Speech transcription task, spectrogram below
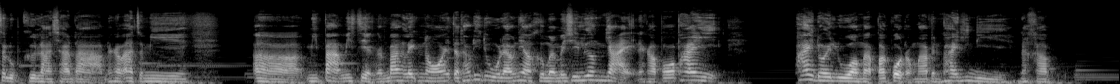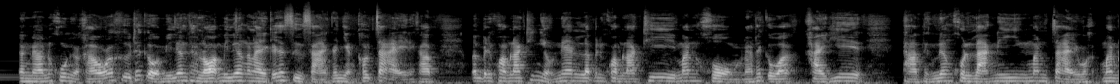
สรุปคือราชาดาบนะครับอาจจะมีมีปากมีเสียงกันบ้างเล็กน้อย แต่เท่าที่ดูแล้วเนี่ยคือมันไม่ใช่เรื่องใหญ่นะครับ เพราะว่าไพ่ไพ่โดยรวมอะปรากฏออกมาเป็นไพ่ที่ดีนะครับ ดังนั้นคุณกับเขาก็คือถ้าเกิดว่ามีเรื่องทะเลาะมีเรื่องอะไรก็จะสื่อสารกันอย่างเข้าใจนะครับ มันเป็นความรักที่เหนียวแน่น และเป็นความรักที่มั่นคงนะถ้าเกิดว่าใครที่ถามถึงเรื่องคนรักนี่ยิ่งมั่นใจว่ามั่น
